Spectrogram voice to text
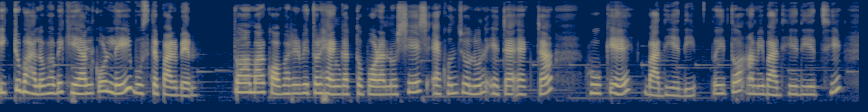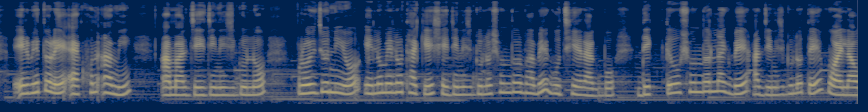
একটু ভালোভাবে খেয়াল করলেই বুঝতে পারবেন। তো আমার কভারের ভেতর হ্যাঙ্গার তো পরানো শেষ। এখন চলুন এটা একটা হুকে বাঁধিয়ে দিই। তো এই তো আমি বাঁধিয়ে দিয়েছি। এর ভেতরে এখন আমি আমার যেই জিনিসগুলো প্রয়োজনীয় এলোমেলো থাকে সেই জিনিসগুলো সুন্দরভাবে গুছিয়ে রাখব। দেখতেও সুন্দর লাগবে আর জিনিসগুলোতে ময়লাও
